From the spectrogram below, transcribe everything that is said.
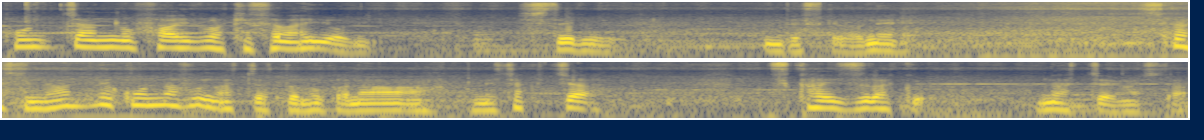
本ちゃんのファイルは消さないようにしてるんですけどね。しかしなんでこんな風になっちゃったのかな。めちゃくちゃ使いづらくなっちゃいました、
